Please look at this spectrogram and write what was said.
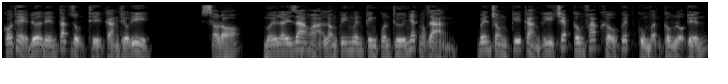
có thể đưa đến tác dụng thì càng thiếu đi. Sau đó, mới lấy ra hỏa long quy nguyên kinh cuốn thứ nhất ngọc giản, bên trong kỹ càng ghi chép công pháp khẩu quyết cùng vận công lộ tuyến.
